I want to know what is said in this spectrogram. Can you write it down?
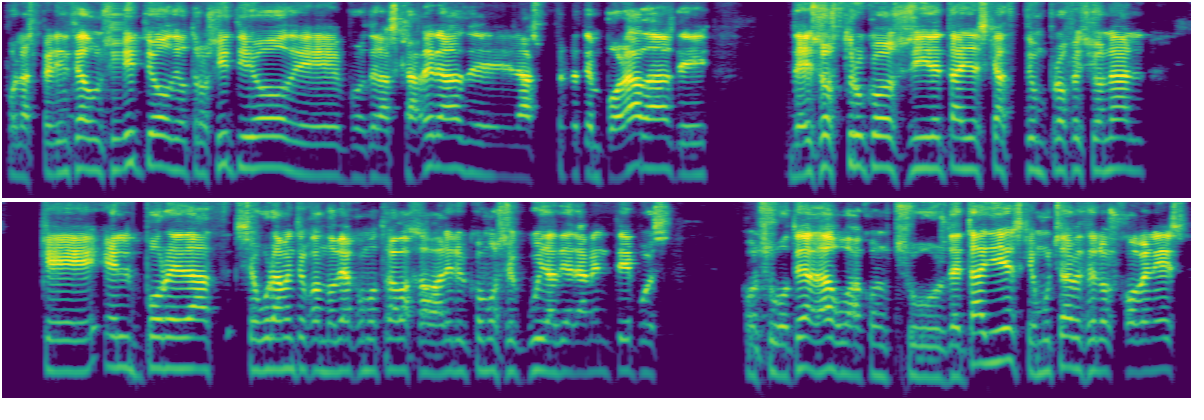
pues la experiencia de un sitio, de otro sitio, de, pues, de las carreras, de las pretemporadas, de, de esos trucos y detalles que hace un profesional que él por edad, seguramente cuando vea cómo trabaja Valero y cómo se cuida diariamente, pues con su botella de agua, con sus detalles, que muchas veces los jóvenes,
